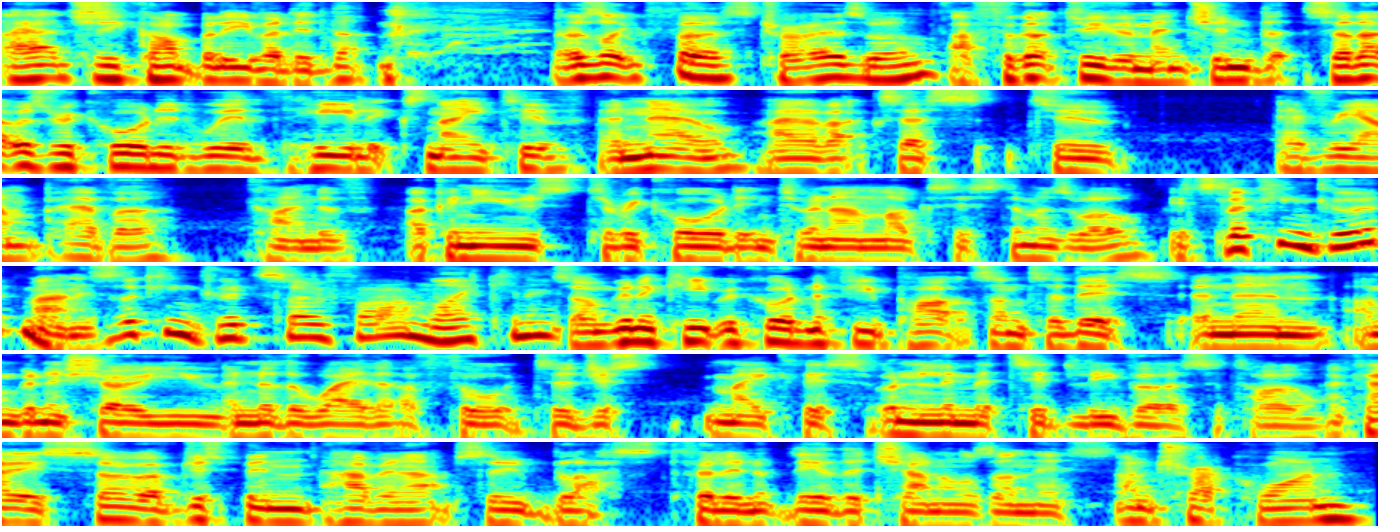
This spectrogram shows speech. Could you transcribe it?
I actually can't believe I did that. that was like first try as well. I forgot to even mention that, so that was recorded with Helix Native, and now I have access to every amp ever kind of I can use to record into an analog system as well. It's looking good, man. It's looking good so far. I'm liking it. So I'm going to keep recording a few parts onto this and then I'm going to show you another way that I've thought to just make this unlimitedly versatile. Okay, so I've just been having an absolute blast filling up the other channels on this. On track one,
